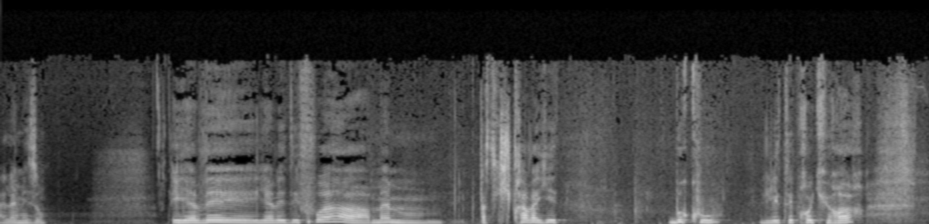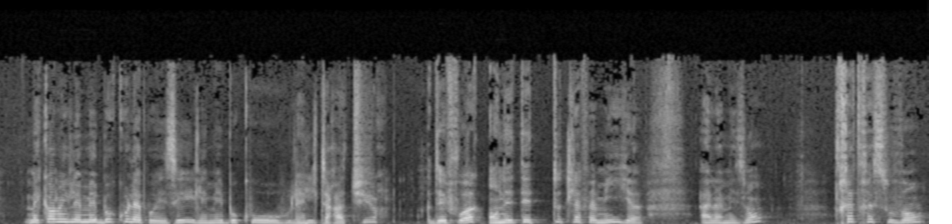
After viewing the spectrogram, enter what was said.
à la maison. Et il y avait, il y avait des fois, même parce qu'il travaillait beaucoup, il était procureur, mais comme il aimait beaucoup la poésie, il aimait beaucoup la littérature, des fois, on était toute la famille à la maison, très très souvent,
